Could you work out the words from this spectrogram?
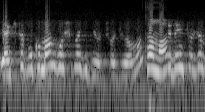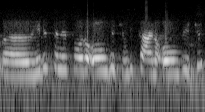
Yani kitap okumam hoşuma gidiyor çocuğumun. Tamam. İşte benim çocuğum 7 sene sonra olduğu için, bir tane olduğu için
